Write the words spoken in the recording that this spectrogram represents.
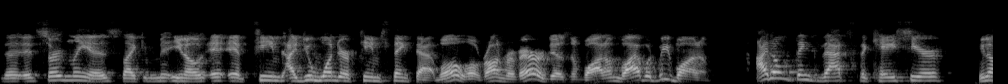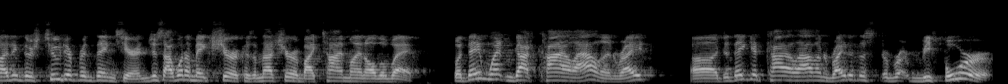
It certainly is. Like, you know, if, if teams, I do wonder if teams think that. Well, well, Ron Rivera doesn't want him. Why would we want him? I don't think that's the case here. You know, I think there's two different things here, and just I want to make sure because I'm not sure of my timeline all the way. But they went and got Kyle Allen, right? Uh, did they get Kyle Allen right at this before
